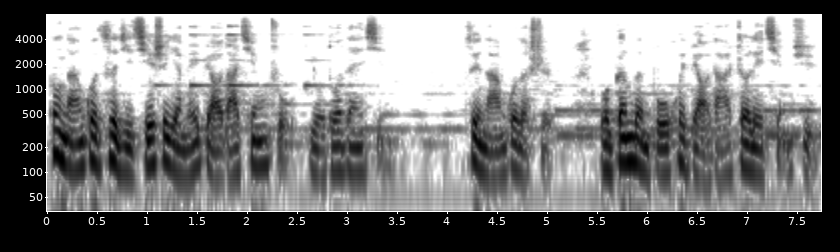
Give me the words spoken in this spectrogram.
更难过自己其实也没表达清楚有多担心。最难过的是，我根本不会表达这类情绪，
